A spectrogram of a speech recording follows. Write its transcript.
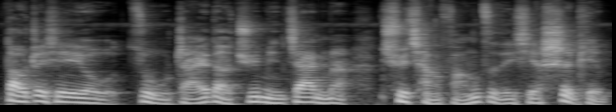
到这些有祖宅的居民家里面去抢房子的一些视频。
